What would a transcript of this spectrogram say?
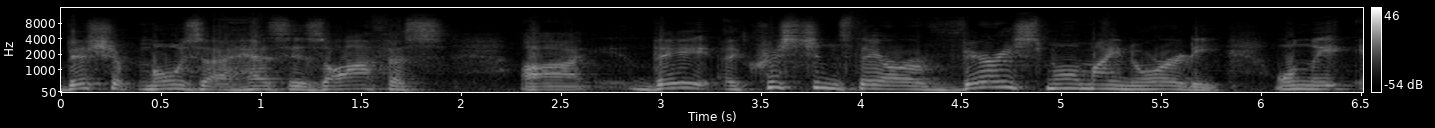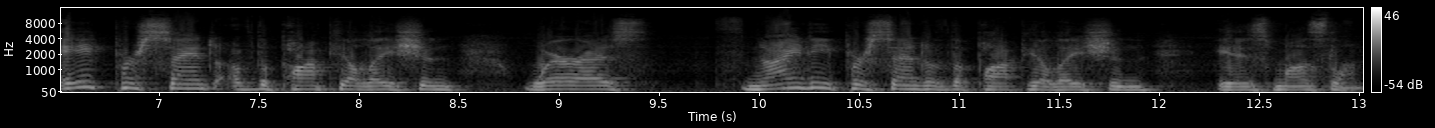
Bishop Moussa has his office, uh, they uh, Christians there are a very small minority, only 8% of the population, whereas 90% of the population is Muslim.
